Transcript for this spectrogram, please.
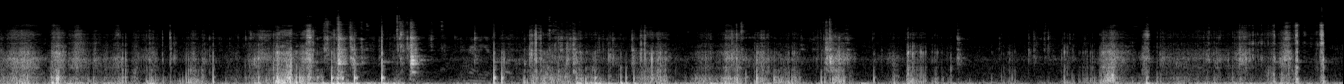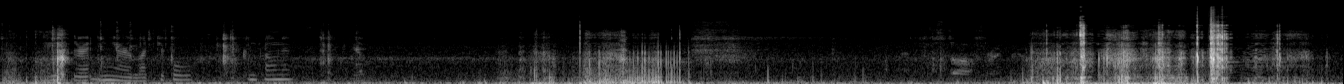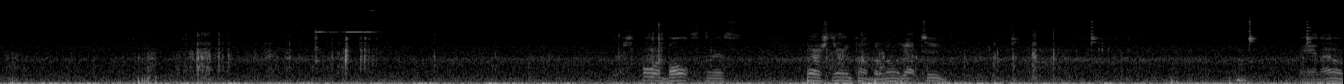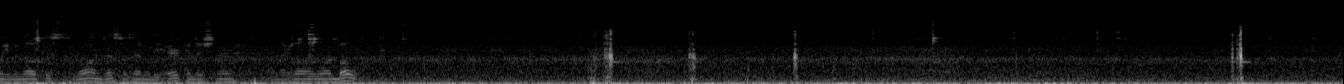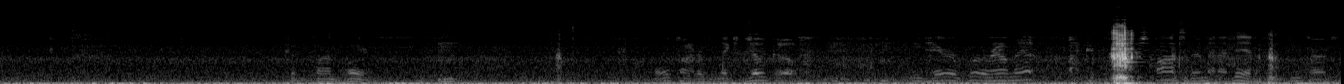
This power steering pump, but I've only got two. And I don't even know if this is one. This was in the air conditioner, and there's only one bolt. Couldn't find the hole. Old timers would make a joke of. Need hair put around that. I could respond to them, and I did a few times.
